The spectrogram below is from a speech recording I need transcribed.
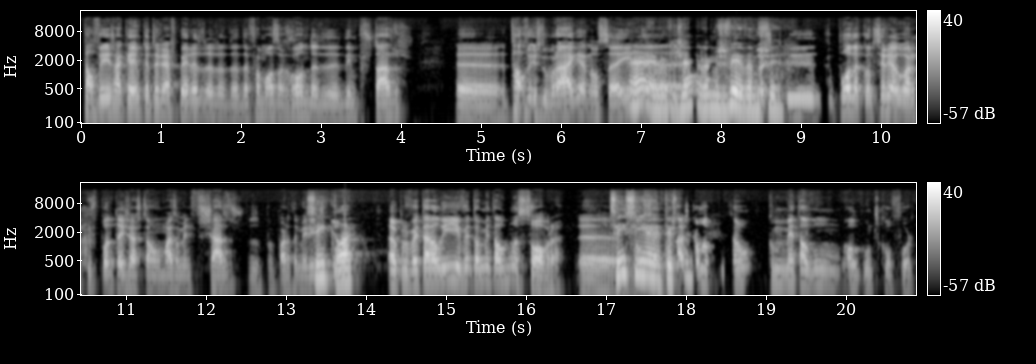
Talvez a Académica esteja à espera da, da- da famosa ronda de, de emprestados, eh, talvez do Braga, não sei. É, eh, já, vamos ver, vamos ver. que, que pode acontecer agora que os plantéis já estão mais ou menos fechados por parte da maioria Sim, claro. aproveitar ali eventualmente alguma sobra. Sim, sim, sei, é, tens- Acho que é uma posição que me mete algum, algum desconforto.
